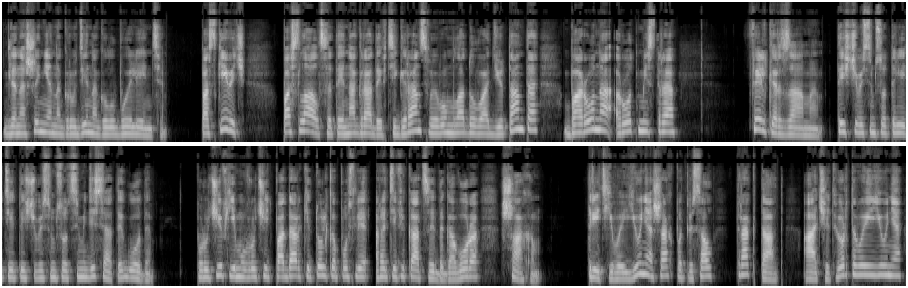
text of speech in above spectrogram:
для ношения на груди на голубой ленте. Паскевич послал с этой наградой в Тегеран своего молодого адъютанта, барона ротмистра Фелькерзама, 1803-1870 годы, поручив ему вручить подарки только после ратификации договора шахом. 3 июня шах подписал трактат, а 4 июня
